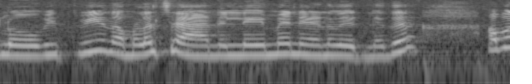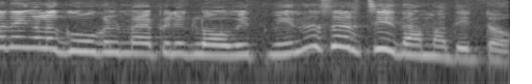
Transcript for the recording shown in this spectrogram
ഗ്ലോ വിത്ത് മീ നമ്മളെ ചാനൽ നെയിം തന്നെയാണ് വരുന്നത്. അപ്പോൾ നിങ്ങൾ ഗൂഗിൾ മാപ്പിൽ ഗ്ലോ വിത്ത് മീ എന്ന് സെർച്ച് ചെയ്താൽ മതി കേട്ടോ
